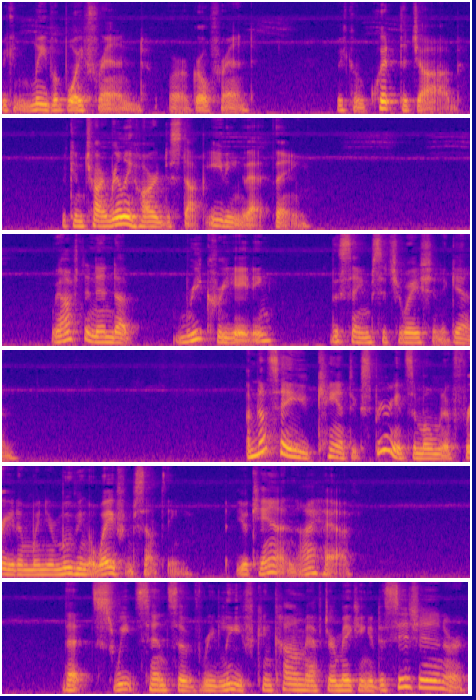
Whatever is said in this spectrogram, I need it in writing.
we can leave a boyfriend or a girlfriend, we can quit the job, we can try really hard to stop eating that thing. We often end up recreating the same situation again. I'm not saying you can't experience a moment of freedom when you're moving away from something. You can, I have that sweet sense of relief can come after making a decision or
